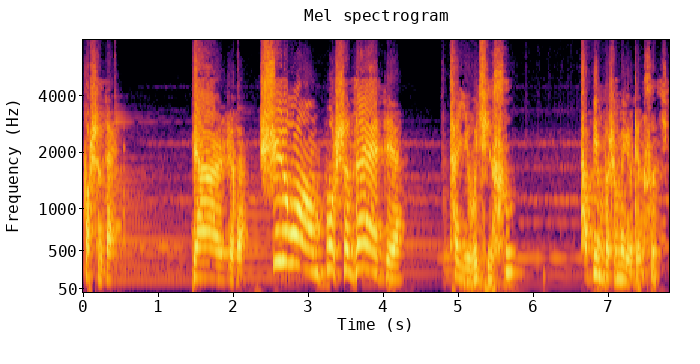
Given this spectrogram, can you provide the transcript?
不实在的。然而，这个虚妄不实在的，它有其事，它并不是没有这个事情。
